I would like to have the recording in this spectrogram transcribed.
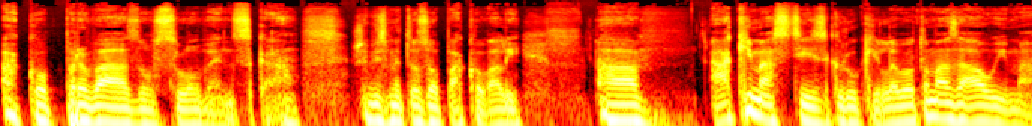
ako prvá zo Slovenska. Že by sme to zopakovali. A aký má stisk ruky? Lebo to ma zaujíma.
